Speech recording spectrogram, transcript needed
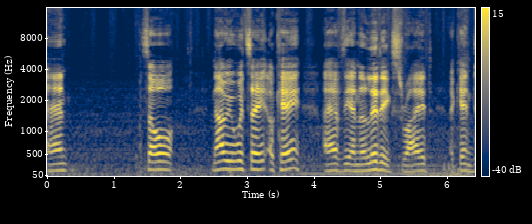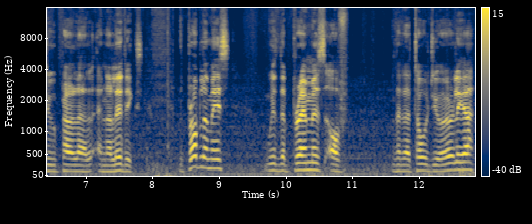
And so now you would say okay I have the analytics right? I can do parallel analytics. The problem is with the premise of that I told you earlier,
